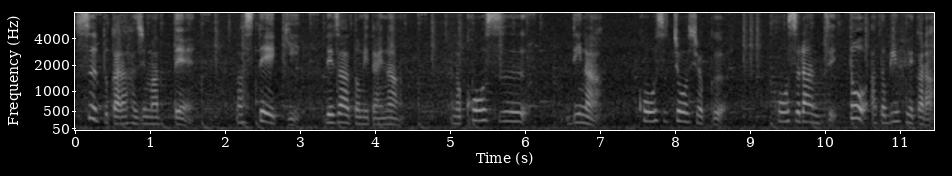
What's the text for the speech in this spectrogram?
スープから始まって、まあ、ステーキデザートみたいなあのコースディナーコース朝食コースランチとあとビュッフェから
